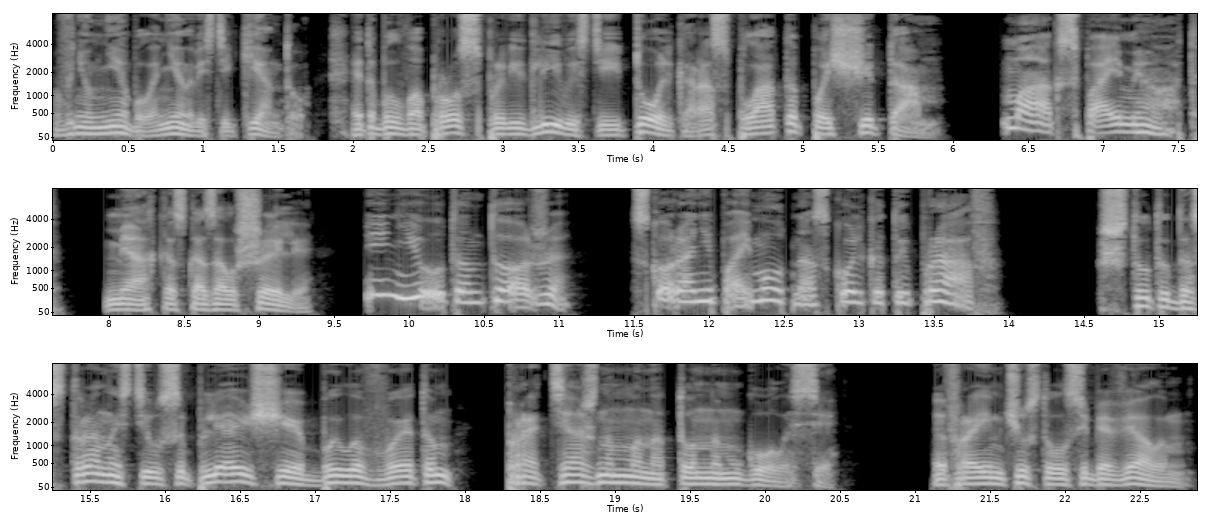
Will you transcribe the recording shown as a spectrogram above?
В нем не было ненависти к Кенту. Это был вопрос справедливости и только расплата по счетам. «Макс поймет», — мягко сказал Шелли. «И Ньютон тоже. Скоро они поймут, насколько ты прав». Что-то до странности усыпляющее было в этом протяжном монотонном голосе. Эфраим чувствовал себя вялым.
